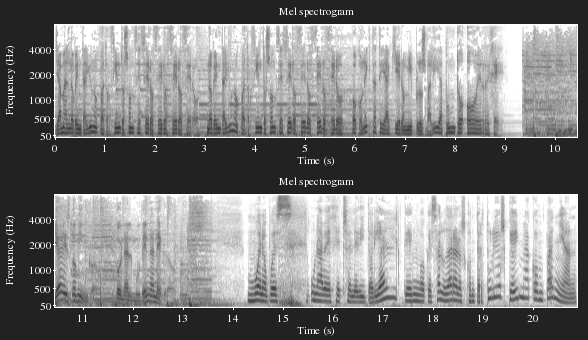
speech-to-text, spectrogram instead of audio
Llama al 91 411 0000, 91 411 0000 o conéctate a quiero Ya es domingo con Almudena Negro. Bueno, pues una vez hecho el editorial, tengo que saludar a los contertulios que hoy me acompañan.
